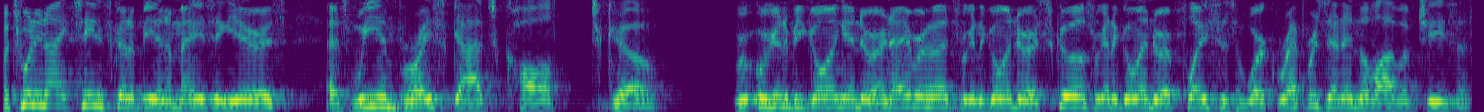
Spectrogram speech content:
But 2019 is going to be an amazing year as, as we embrace God's call to go. We're going to be going into our neighborhoods. We're going to go into our schools. We're going to go into our places of work representing the love of Jesus.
